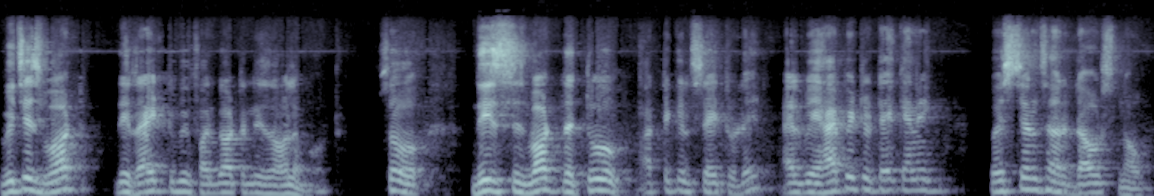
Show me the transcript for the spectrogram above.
which is what the right to be forgotten is all about. So this is what the two articles say today. I'll be happy to take any questions or doubts now.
